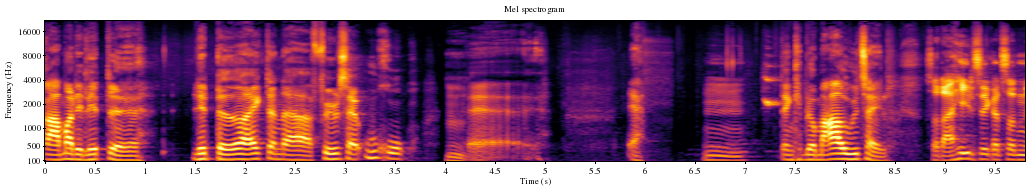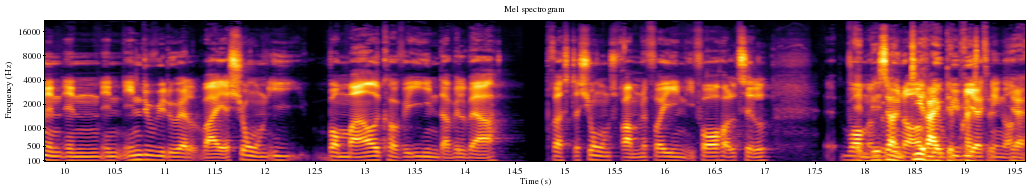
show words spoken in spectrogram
rammer det lidt, øh, lidt bedre, ikke? Den der følelse af uro. Mm. Øh, mm. den kan blive meget udtalt. Så der er helt sikkert sådan en, en, en individuel variation i, hvor meget koffein, der vil være præstationsfremmende for en i forhold til, øh, hvor ja, man er begynder en at direkte opleve bivirkninger. ja,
